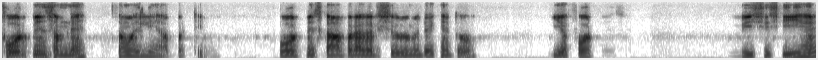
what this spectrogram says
Four pins हमने समझ लिए यहाँ पर, ठीक है? फोर पिंस कहाँ पर, अगर शुरू में देखें तो ये फोर पिंस। वीसीसी है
